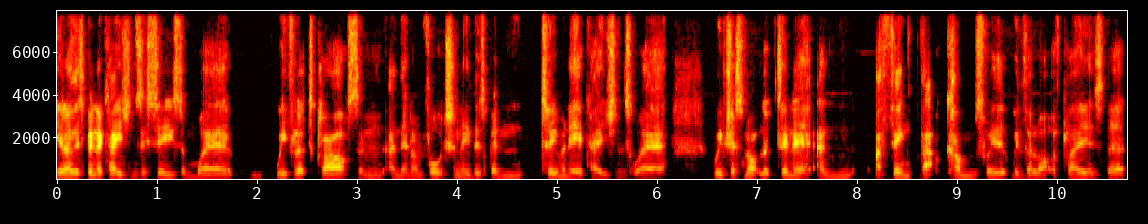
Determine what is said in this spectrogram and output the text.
you know there's been occasions this season where we've looked class and, mm. and then unfortunately there's been too many occasions where we've just not looked in it. And I think that comes with with a lot of players that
